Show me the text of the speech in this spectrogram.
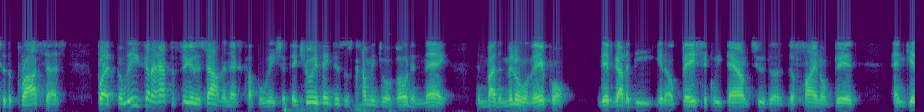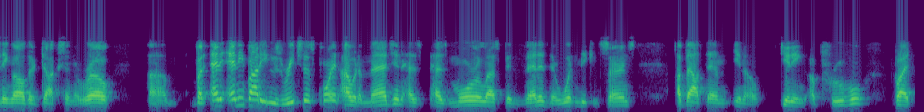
to the process. But the league's going to have to figure this out in the next couple of weeks. If they truly think this is coming to a vote in May, then by the middle of April, they've got to be, you know, basically down to the, the final bid and getting all their ducks in a row. Um, but any, anybody who's reached this point, I would imagine, has has more or less been vetted. There wouldn't be concerns about them, you know, getting approval. But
